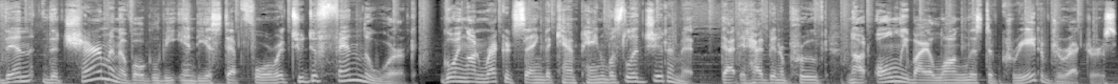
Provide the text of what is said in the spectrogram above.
Then the chairman of Ogilvy India stepped forward to defend the work, going on record saying the campaign was legitimate, that it had been approved not only by a long list of creative directors,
